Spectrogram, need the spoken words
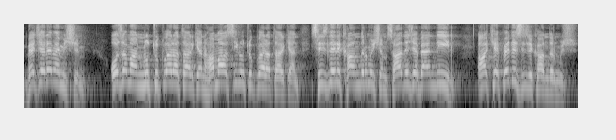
becerememişim. O zaman nutuklar atarken, hamasi nutuklar atarken sizleri kandırmışım. Sadece ben değil, AKP de sizi kandırmış.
